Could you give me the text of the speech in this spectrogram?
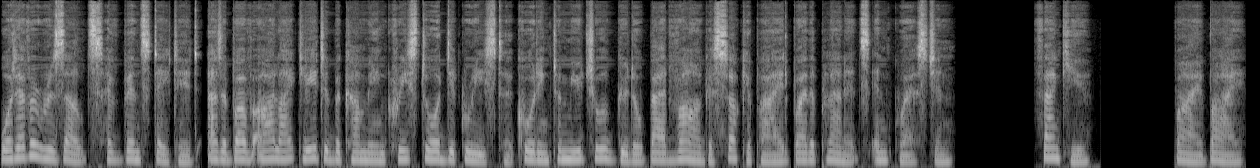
Whatever results have been stated as above are likely to become increased or decreased according to mutual good or bad Vargas occupied by the planets in question. Thank you. Bye bye.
